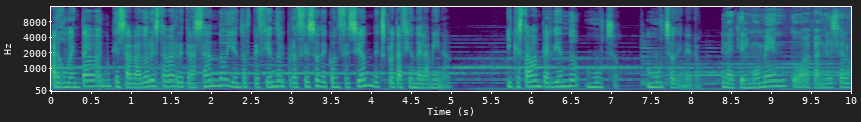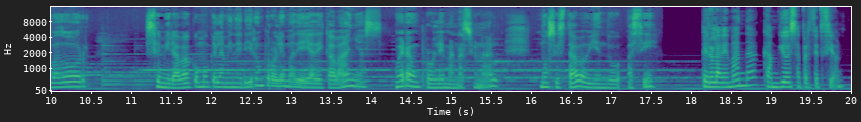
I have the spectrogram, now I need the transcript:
Argumentaban que El Salvador estaba retrasando y entorpeciendo el proceso de concesión de explotación de la mina y que estaban perdiendo mucho, mucho dinero. En aquel momento, acá en El Salvador, se miraba como que la minería era un problema de allá de cabañas, no era un problema nacional, no se estaba viendo así. Pero la demanda cambió esa percepción.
